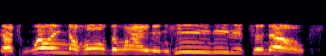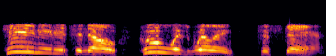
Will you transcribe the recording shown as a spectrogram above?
that's willing to hold the line. And He needed to know, He needed to know who was willing to stand.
